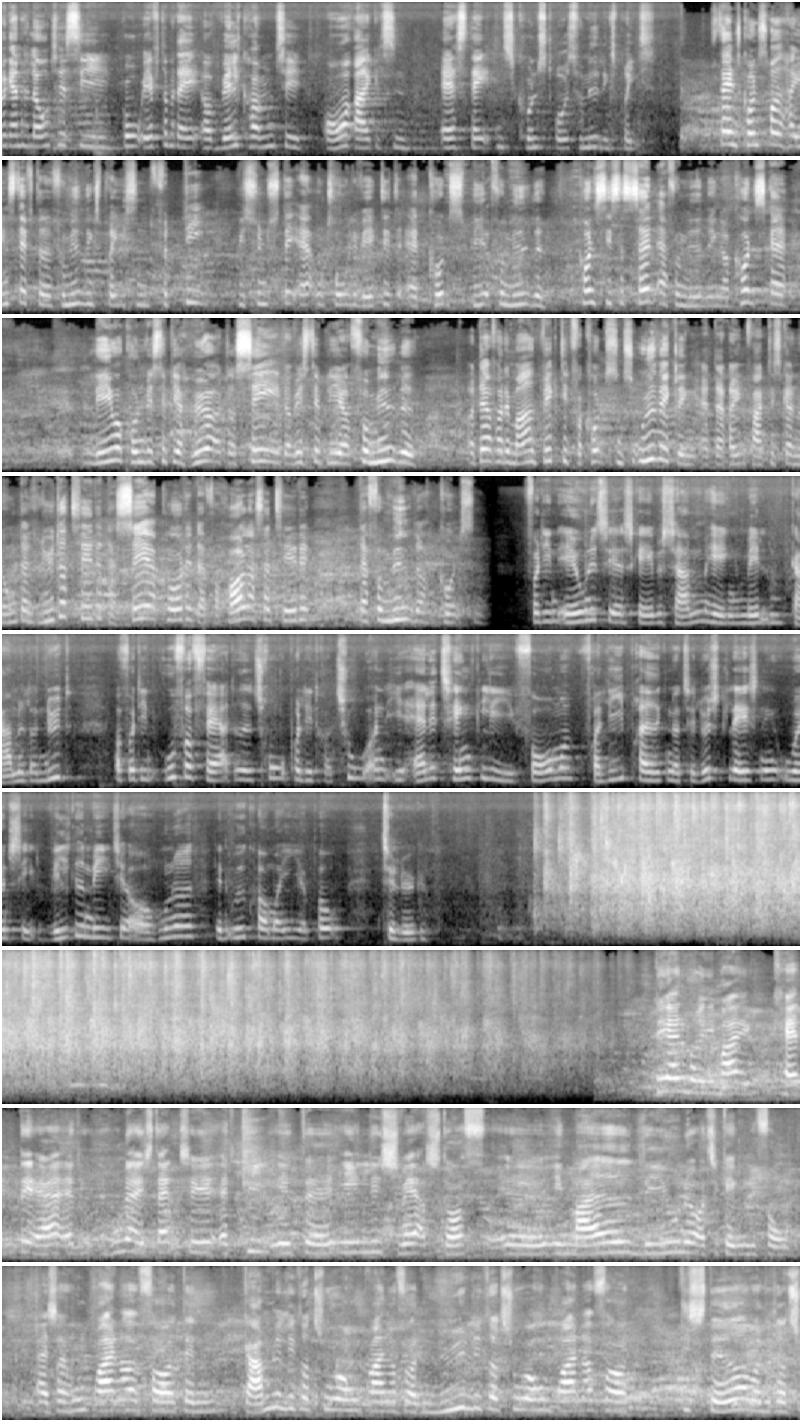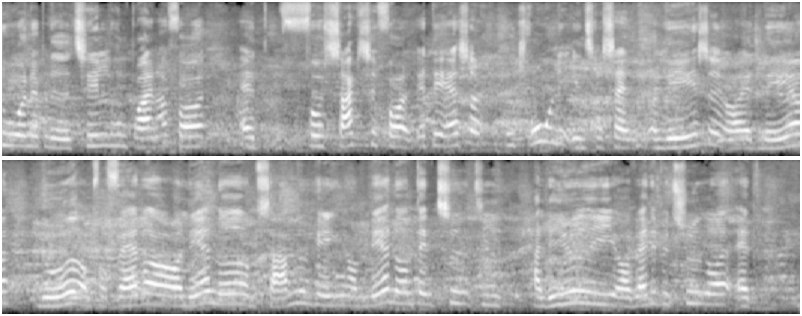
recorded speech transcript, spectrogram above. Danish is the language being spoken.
Jeg vil gerne have lov til at sige god eftermiddag og velkommen til overrækkelsen af Statens Kunstråds formidlingspris. Statens Kunstråd har indstiftet formidlingsprisen, fordi vi synes, det er utrolig vigtigt, at kunst bliver formidlet. Kunst i sig selv er formidling, og kunst skal leve kun, hvis det bliver hørt og set, og hvis det bliver formidlet. Og derfor er det meget vigtigt for kunstens udvikling, at der rent faktisk er nogen, der lytter til det, der ser på det, der forholder sig til det, der formidler kunsten. For din evne til at skabe sammenhæng mellem gammelt og nyt, og for din uforfærdede tro på litteraturen i alle tænkelige former, fra ligeprædikener til lystlæsning, uanset hvilket medie og århundrede den udkommer i og på. Tillykke. Det Anne-Marie Maj kan, det er, at hun er i stand til at give et øh, egentlig svært stof øh, en meget levende og tilgængelig form. Altså hun brænder for den gamle litteratur, hun brænder for den nye litteratur, hun brænder for de steder, hvor litteraturen er blevet til. Hun brænder for at få sagt til folk, at det er så utrolig interessant at læse og at lære noget om forfattere og lære noget om sammenhæng og lære noget om den tid, de har levet i og hvad det betyder, at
